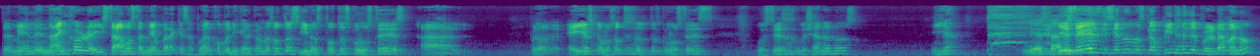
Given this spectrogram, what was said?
también en Anchor, ahí estamos también para que se puedan comunicar con nosotros y nosotros con ustedes, al, ellos con nosotros, nosotros con ustedes, ustedes escuchándonos y ya. Y ya está. Y ustedes diciéndonos qué opinan del programa, ¿no?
